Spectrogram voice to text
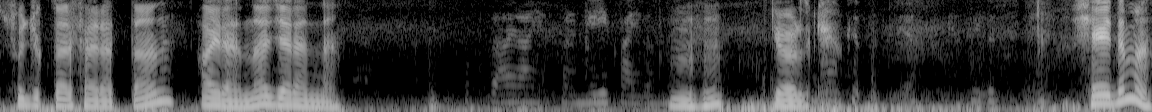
Sucuklar Ferhat'tan, ayranlar Ceren'den. Ayran yaparım, ayranı. Hı hı. Gördük. Şey değil mi?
